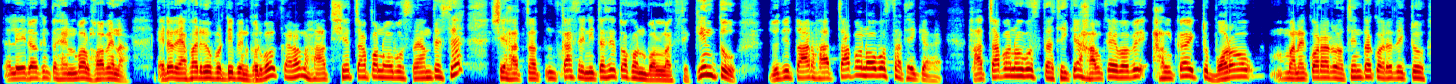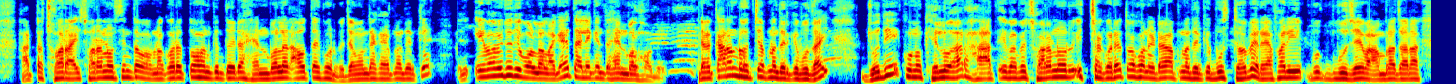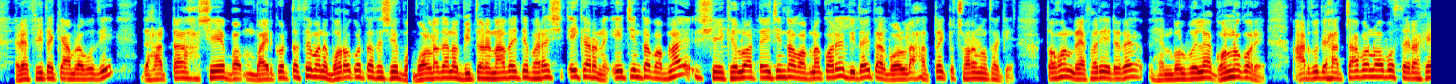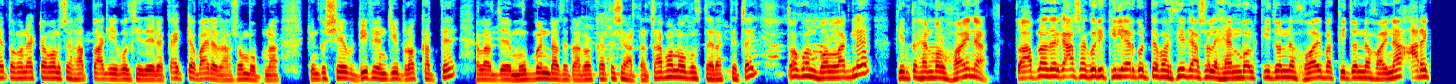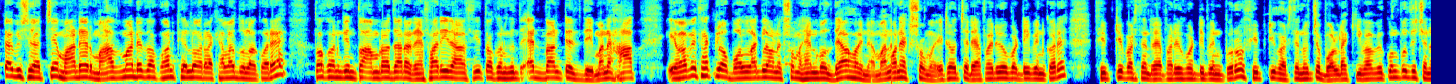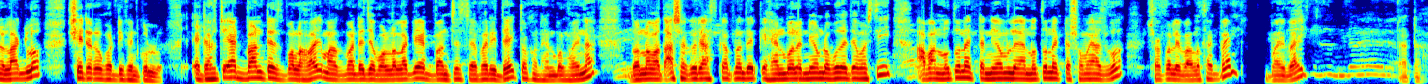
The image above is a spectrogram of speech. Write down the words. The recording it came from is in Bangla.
তাহলে এটাও কিন্তু হ্যান্ডবল হবে না। এটা রেফারির উপর ডিপেন্ড করব, কারণ হাত সে চাপানো অবস্থায় আনতেছে, সে হাতটা কাছে নিতেছে, তখন বল লাগছে। কিন্তু যদি তার হাত চাপানো অবস্থা থেকে হয়, হাত চাপানো অবস্থা থেকে হালকা এভাবে, হালকা একটু বড় মানে করার চিন্তা করে একটু হাতটা ছড়াই ছড়ানোর চিন্তা ভাবনা করে, তখন কিন্তু এটা হ্যান্ডবলের আওতায় পড়বে। যেমন দেখায় আপনাদেরকে, এভাবে যদি বলটা লাগে তাহলে কিন্তু হ্যান্ডবল হবে। এটার কারণটা হচ্ছে আপনাদেরকে বোঝাই, যদি কোনো খেলোয়াড় হাত এভাবে ছড়ানোর ইচ্ছা করে, তখন এটা আপনাদেরকে বুঝতে হবে। রেফারি বুঝে বা আমরা যারা রেফারি থেকে আমরা বুঝি যে হাতটা সে বাইর করতেছে মানে বড় করতেছে, সে বলটা যেন ভিতরে না যাইতে পারে এই কারণে, এই চিন্তা ভাবনায় সে খেলোয়াড়টা এই চিন্তা ভাবনা করে, বিদায় তার বলটা হাতটা একটু ছড়ানো থাকে। তখন রেফারি এটারে হ্যান্ডবল বলে গণ্য করে। আর যদি হাত চাপানো অবস্থায় রাখে, তখন একটা মানুষের হাত তো আগেই বলছি যে এটা কাইটটা বাইরে রাখা সম্ভব না। কিন্তু সে ডিফেন্সিভ রক্ষার্থে, খেলার যে মুভমেন্ট আছে তার রক্ষার্থে সে হাতটা চাপানো অবস্থায় রাখতে চাই তখন বল লাগলে কিন্তু হ্যান্ডবল হয় না। তো আপনাদেরকে আশা করি ক্লিয়ার করতে পারছি যে আসলে হ্যান্ডবল কি জন্য হয় বা কি জন্য হয় না। আরেকটা বিষয় হচ্ছে মাঠের মাঝ মাঠে যখন খেলোয়াড়রা খেলাধুলা করে, তখন কিন্তু আমরা যারা রেফারিরা আছি, তখন কিন্তু অ্যাডভান্টেজ দিই। মানে হাত এভাবে থাকলেও বল লাগলে অনেক সময় হ্যান্ডবল দেওয়া হয় না। মানে অনেক সময়। এটা হচ্ছে রেফারির উপর ডিপেন্ড করে। ফিফটি পার্সেন্ট রেফারির উপর ডিপেন্ড করো ফিফটি পার্সেন্ট হচ্ছে বলটা কীভাবে কোন পজিশনে লাগল, সেটার উপর ডিপেন্ড করল। এটা হচ্ছে অ্যাডভান্টেজ বলা হয়। মাঝ মাঠে যে বলটা লাগলে অ্যাডভান্টেজ রেফারি দেয়, তখন হ্যান্ডবল হয় না। ধন্যবাদ। আশা করি আজকে আপনাদেরকে হ্যান্ডবলের নিয়মটা বোঝাতে পারছি। আবার নতুন একটা নিয়ম নতুন একটা সময় আসব। সকলে ভালো থাকবেন। Bye bye. টাটা।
